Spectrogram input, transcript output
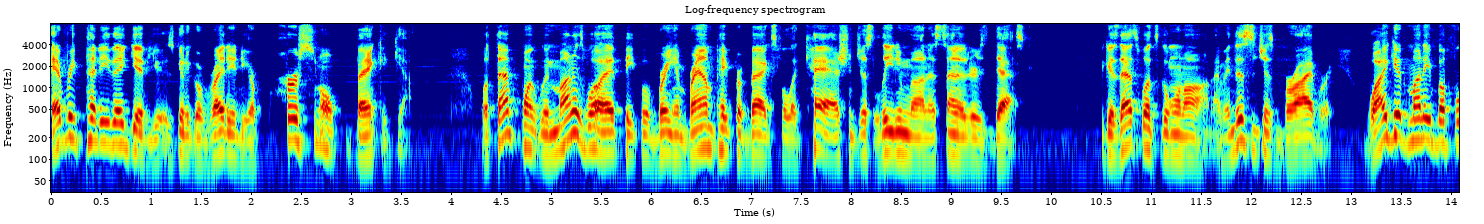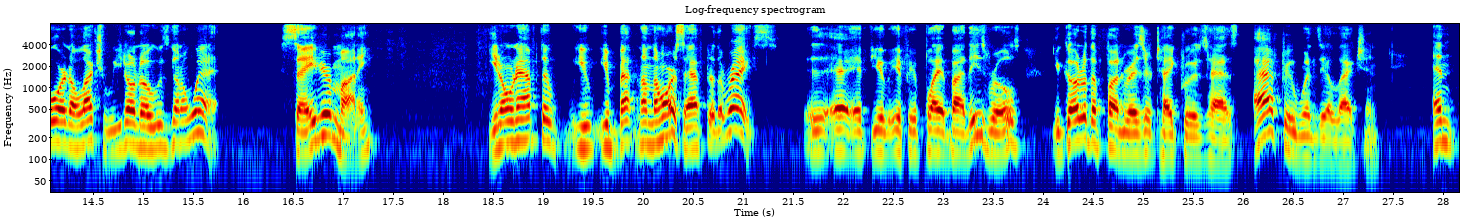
every penny they give you is going to go right into your personal bank account. Well, at that point, we might as well have people bringing brown paper bags full of cash and just leaving them on a senator's desk because that's what's going on. I mean, this is just bribery. Why give money before an election when you don't know who's going to win it? Save your money, you don't have to you you're betting on the horse after the race if you if you play it by these rules you go to the fundraiser ted cruz has after he wins the election and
